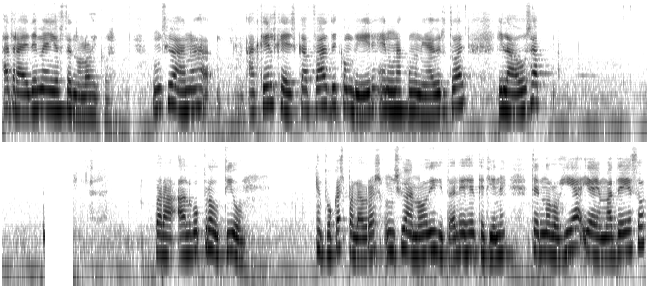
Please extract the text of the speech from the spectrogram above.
a través de medios tecnológicos. Un ciudadano es aquel que es capaz de convivir en una comunidad virtual y la usa para algo productivo. En pocas palabras, un ciudadano digital es el que tiene tecnología y además de eso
